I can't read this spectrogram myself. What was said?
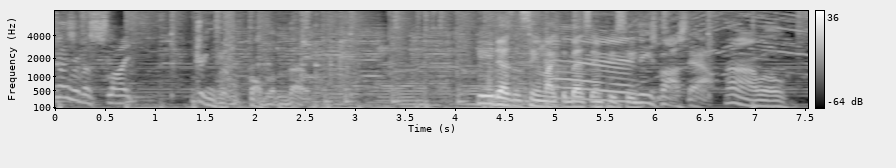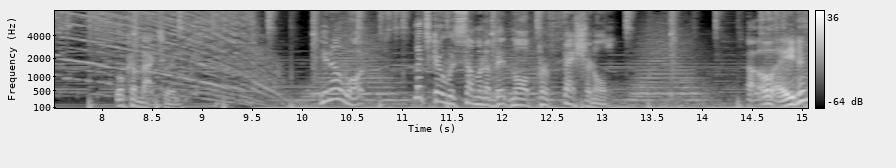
Does have a slight drinking problem, though. He doesn't seem like the best And NPC. he's passed out. Ah, well, we'll come back to him. You know what? Let's go with someone a bit more professional. Uh, oh, Aiden?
